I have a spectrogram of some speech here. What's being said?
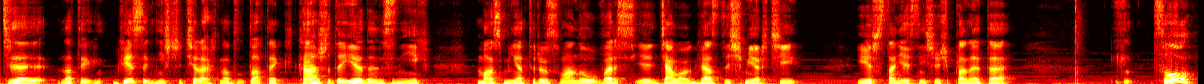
gdzie na tych gwiezdnych niszczycielach na dodatek każdy jeden z nich ma zminiaturyzowaną wersję działa Gwiazdy Śmierci i jest w stanie zniszczyć planetę. Co?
